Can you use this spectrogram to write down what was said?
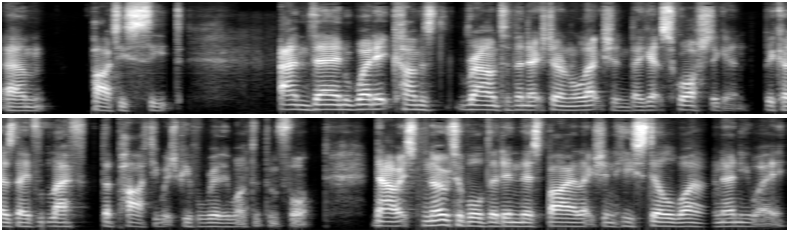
um, party's seat. And then when it comes round to the next general election, they get squashed again because they've left the party which people really wanted them for. Now, it's notable that in this by election, he still won anyway.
